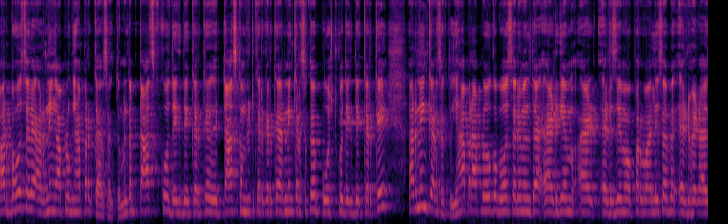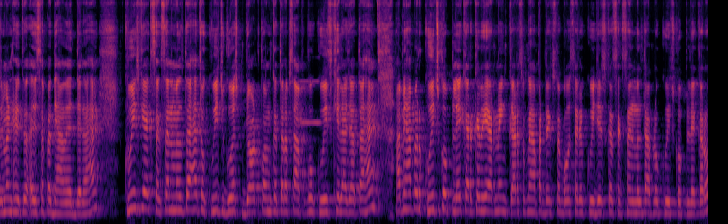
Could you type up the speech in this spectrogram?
और बहुत सारे अर्निंग आप लोग यहाँ पर कर सकते हो। मतलब टास्क को देख देख करके टास्क कंप्लीट कर करके अर्निंग कर सकते हो पोस्ट को देख देख करके अर्निंग कर सकते हो। यहाँ पर आप लोगों को बहुत सारे मिलता है ad game ad game offer वाली सब एडवर्टाइजमेंट है तो इस पर ध्यान देना है। क्विज का एक सेक्शन मिलता है तो क्विज गोस्ट डॉट कॉम की तरफ़ से आपको क्विज खिलाया जाता है। अब यहाँ पर क्विज को प्ले करके भी अर्निंग कर सकते हो। यहाँ पर देख सकते हो, बहुत सारे क्विजेस का सेक्शन मिलता है, आप लोग क्विज को प्ले करो।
